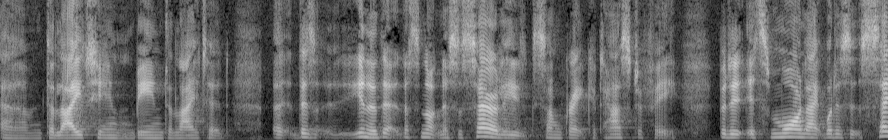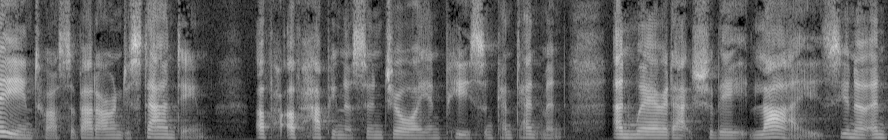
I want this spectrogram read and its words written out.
um, delighting, being delighted. Uh, there's, you know, that, that's not necessarily some great catastrophe, but it, it's more like what is it saying to us about our understanding of, of happiness and joy and peace and contentment and where it actually lies, you know. And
